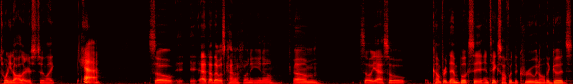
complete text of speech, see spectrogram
twenty dollars to like. Yeah. So it, it, I thought that was kind of funny, you know. Um, so yeah, so Comfort then books it and takes off with the crew and all the goods,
